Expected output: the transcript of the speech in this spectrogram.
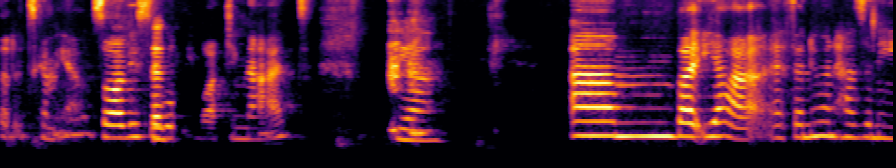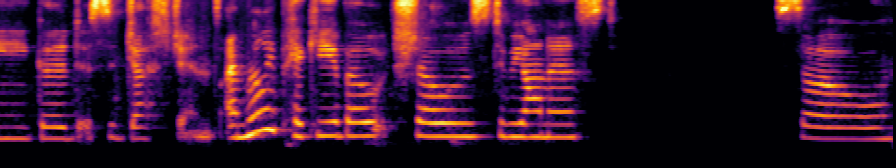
that it's coming out. So obviously That- we'll be watching that. Yeah. Um, but yeah, if anyone has any good suggestions, I'm really picky about shows to be honest. So,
